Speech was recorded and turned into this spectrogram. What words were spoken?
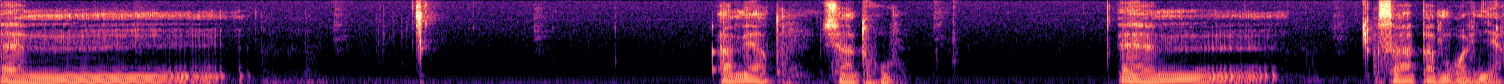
euh, ah merde, j'ai un trou. ça va pas me revenir.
